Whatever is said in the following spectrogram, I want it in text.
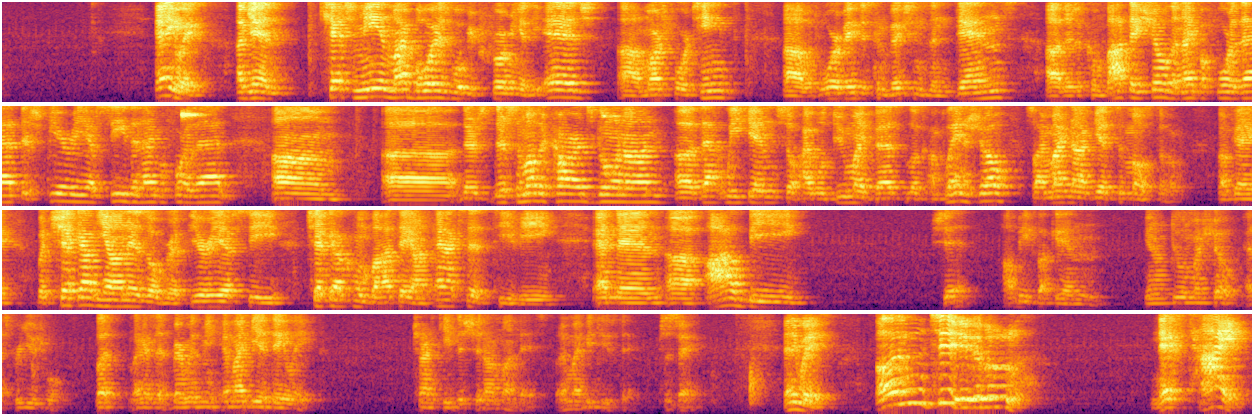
anyways, again, catch me and my boys will be performing at the Edge uh, March 14th uh, with War of Ages Convictions and Dens. Uh, there's a Combate show the night before that. There's Fury FC the night before that. Um, uh, there's there's some other cards going on uh, that weekend, so I will do my best. Look, I'm playing a show, so I might not get to most of them. Okay, but check out Yanez over at Fury FC. Check out Combate on AXS TV, and then uh, I'll be shit. I'll be fucking you know doing my show as per usual. But like I said, bear with me. It might be a day late. I'm trying to keep this shit on Mondays, but it might be Tuesday. Just saying. Anyways. Until next time.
